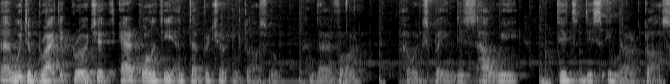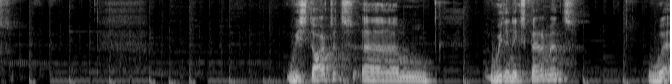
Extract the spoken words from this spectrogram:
uh, with the Britec project, air quality and temperature in classroom. And therefore, I will explain this, how we did this in our class. we started um, with an experiment where,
